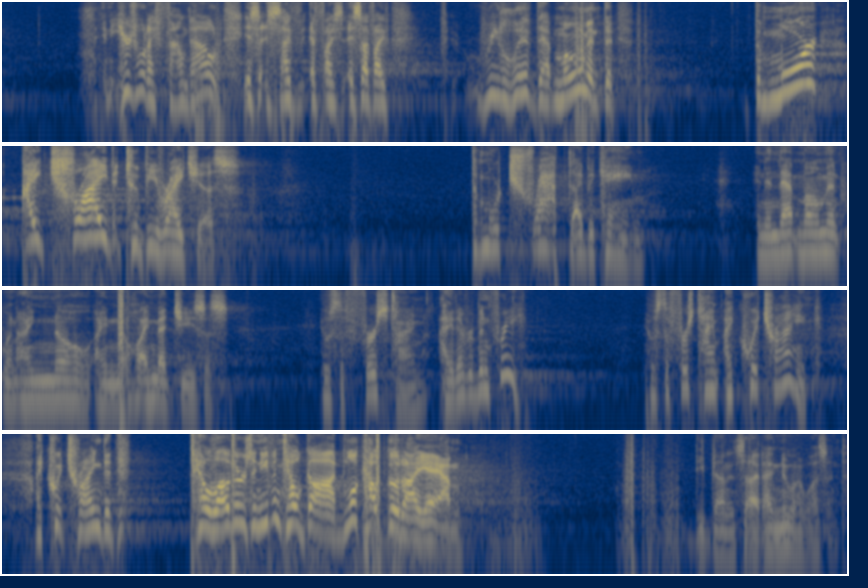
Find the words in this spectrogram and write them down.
And here's what I found out is, is I've, if I, I've relived that moment that the more I tried to be righteous, the more trapped I became. And in that moment when I know, I know I met Jesus, it was the first time I had ever been free. It was the first time I quit trying. I quit trying to tell others and even tell God, look how good I am. Deep down inside, I knew I wasn't.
